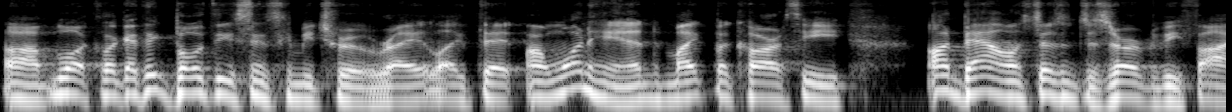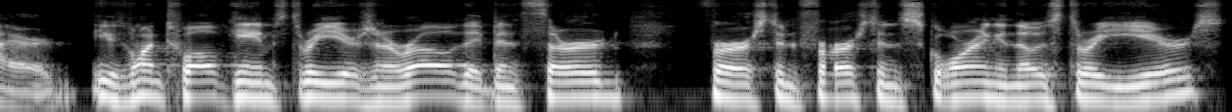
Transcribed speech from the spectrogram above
um, look, like I think both these things can be true, right? Like that. On one hand, Mike McCarthy. On balance, doesn't deserve to be fired. He's won 12 games three years in a row. They've been third, first, and first in scoring in those three years.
